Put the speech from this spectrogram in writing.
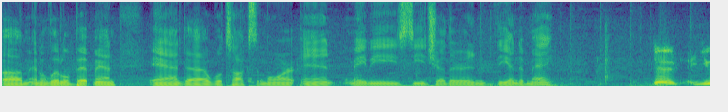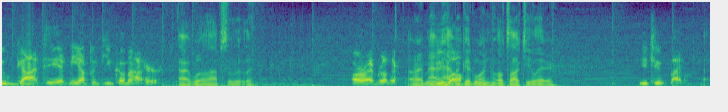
um, in a little bit, man, and uh, we'll talk some more and maybe see each other in the end of May. Dude, you got to hit me up if you come out here. I will, absolutely. All right, brother. All right, man. Have well. a good one. I'll talk to you later. You too. Bye. Bye.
